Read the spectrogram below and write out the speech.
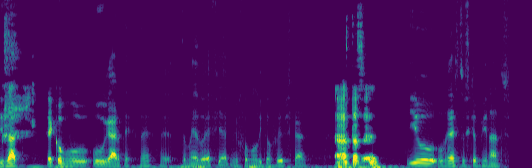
Exato. É como o, o Gartec, né? É, também é do FM e o Famalicão foi buscar. Ah, estás a ver? E o, o resto dos campeonatos?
